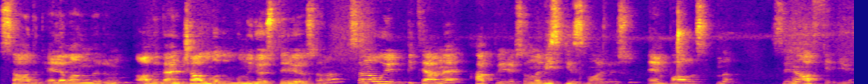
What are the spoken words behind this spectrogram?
sadık elemanların abi ben çalmadım bunu gösteriyor sana. Sana oyun bir tane hak veriyor. Sana viski ısmarlıyorsun en pahalısında. Seni affediyor.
